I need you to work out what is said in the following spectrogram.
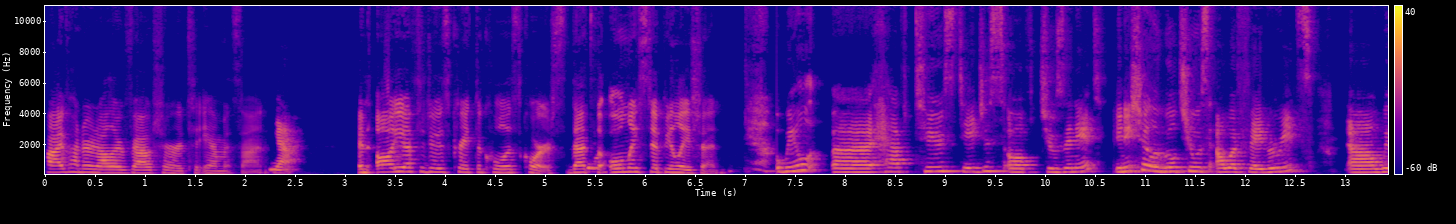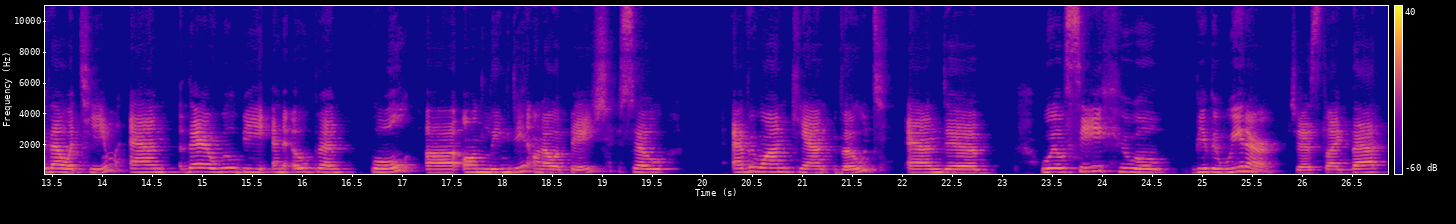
five hundred dollar voucher to Amazon. Yeah. And all you have to do is create the coolest course. That's the only stipulation. We'll uh, have two stages of choosing it. Initially, we'll choose our favorites uh, with our team, and there will be an open poll uh, on LinkedIn on our page. So everyone can vote and uh, we'll see who will be the winner, just like that.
